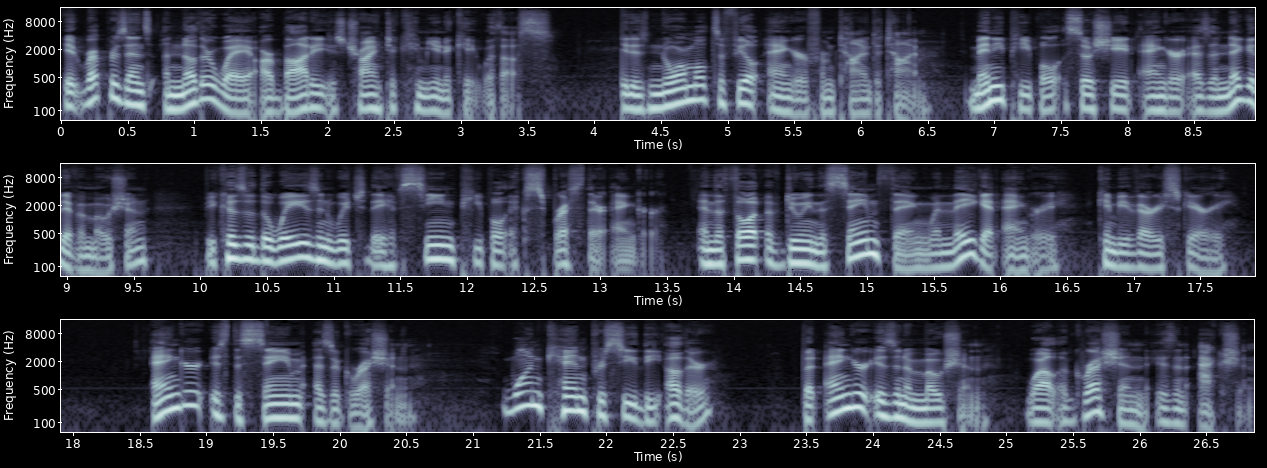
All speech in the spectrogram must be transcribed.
It represents another way our body is trying to communicate with us. It is normal to feel anger from time to time. Many people associate anger as a negative emotion because of the ways in which they have seen people express their anger. And the thought of doing the same thing when they get angry can be very scary. Anger is the same as aggression. One can precede the other, but anger is an emotion, while aggression is an action.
